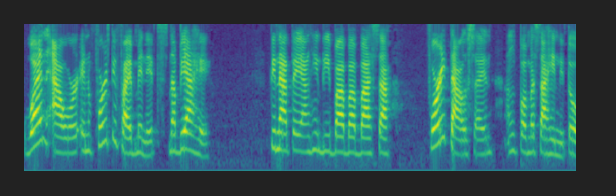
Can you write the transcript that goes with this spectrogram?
1 hour and 45 minutes na biyahe. Tinatayang hindi bababa sa 4,000 ang pamasahin nito.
